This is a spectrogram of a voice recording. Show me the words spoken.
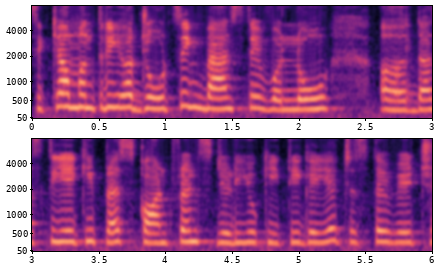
ਸਿੱਖਿਆ ਮੰਤਰੀ ਹਰਜੋਤ ਸਿੰਘ ਬੈਂਸ ਦੇ ਵੱਲੋਂ ਅ, ਕਿ ਪ੍ਰੈਸ ਕਾਨਫਰੰਸ ਜਿਹੜੀ ਉਹ ਕੀਤੀ ਗਈ ਹੈ ਜਿਸ ਦੇ ਵਿੱਚ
